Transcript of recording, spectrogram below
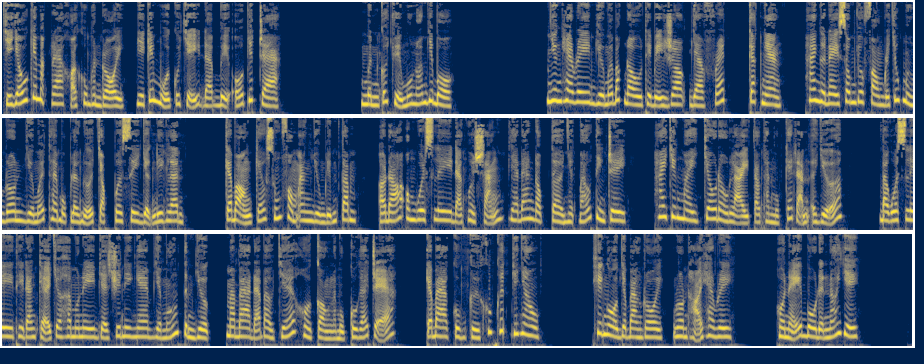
Chị giấu cái mặt ra khỏi khung hình rồi, vì cái mũi của chị đã bị ố vết trà. Mình có chuyện muốn nói với bồ. Nhưng Harry vừa mới bắt đầu thì bị George và Fred cắt ngang. Hai người này xông vô phòng để chúc mừng Ron vừa mới thêm một lần nữa chọc Percy giận điên lên. Cả bọn kéo xuống phòng ăn dùng điểm tâm. Ở đó ông Wesley đã ngồi sẵn và đang đọc tờ nhật báo tiên tri. Hai chân mày châu đầu lại tạo thành một cái rãnh ở giữa. Bà Wesley thì đang kể cho Hermione và Ginny nghe về món tình dược mà bà đã bào chế hồi còn là một cô gái trẻ. Cả ba cùng cười khúc khích với nhau. Khi ngồi vào bàn rồi, Ron hỏi Harry, Hồi nãy bồ định nói gì?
